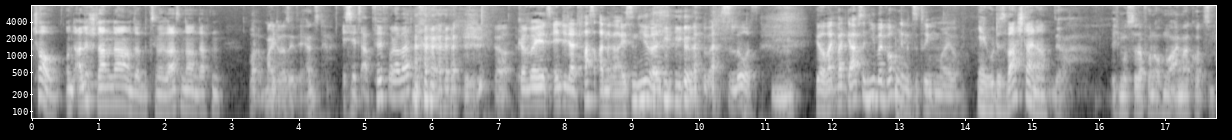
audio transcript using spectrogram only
Ciao. Und alle standen da, und, beziehungsweise saßen da und dachten, Meint er das jetzt ernst? ist jetzt Abpfiff oder was? Ja. Können wir jetzt endlich das Fass anreißen hier? Was, was ist los? Ja, was, was gab es denn hier beim Wochenende zu trinken, Mario? ja gut, es war Steiner. Ja. Ich musste davon auch nur einmal kotzen.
